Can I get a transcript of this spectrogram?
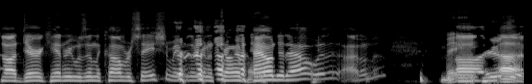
saw Derrick Henry was in the conversation. Maybe they're going to try and pound it out with it. I don't know. Maybe. Uh, here's, uh, a,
